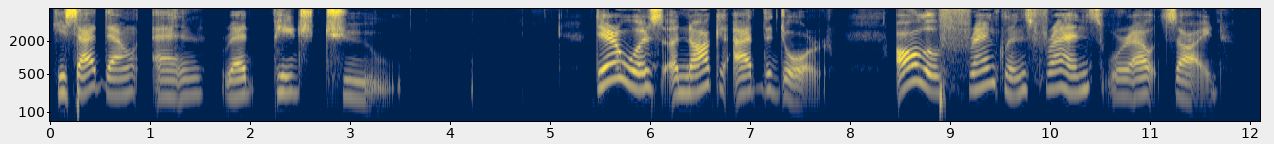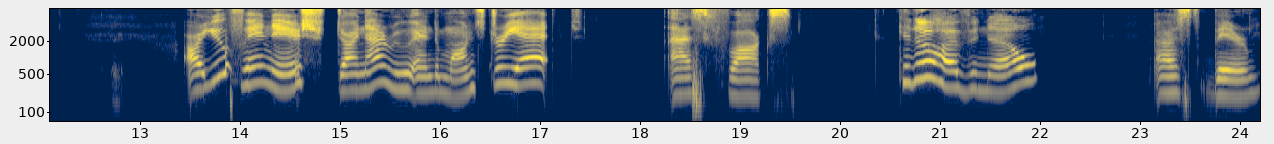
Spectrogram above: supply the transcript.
He sat down and read page two. There was a knock at the door. All of Franklin's friends were outside. Are you finished, Dinaru and the monster yet? Asked Fox. Can I have it now? asked Bear.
